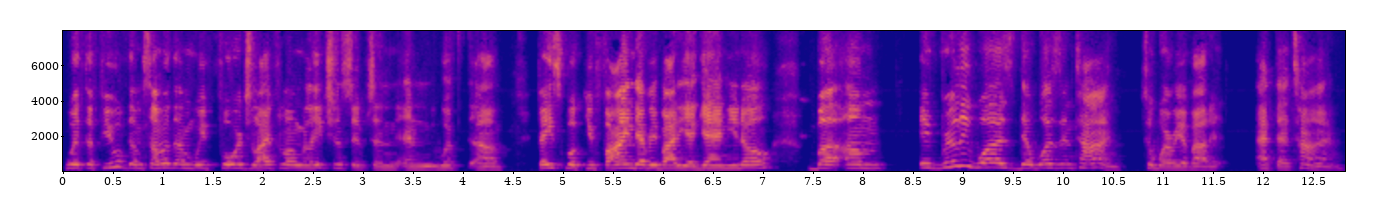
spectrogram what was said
with a few of them. Some of them we forged lifelong relationships and and with um, Facebook, you find everybody again, you know. But um, it really was there wasn't time to worry about it at that time.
